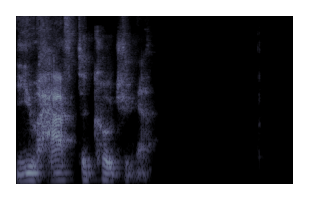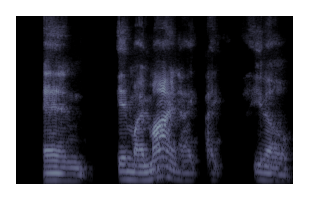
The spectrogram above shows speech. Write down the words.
"You have to coach again." And in my mind, I, I you know,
